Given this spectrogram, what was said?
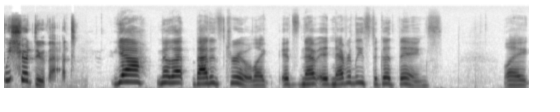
We should do that. Yeah, no that that is true. Like it's never it never leads to good things. Like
